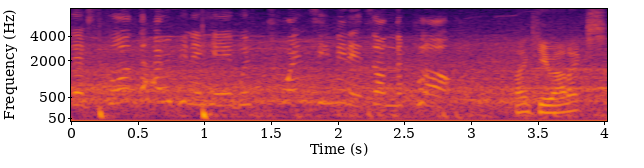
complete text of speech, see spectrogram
They've scored the opener here with 20 minutes on the clock. Thank you, Alex.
